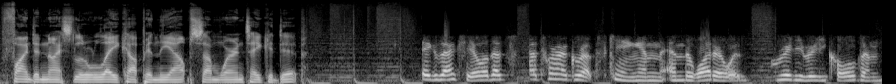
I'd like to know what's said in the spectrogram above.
Find a nice little lake up in the Alps somewhere and take a dip. Exactly. Well, that's that's where I grew up skiing, and and the water was really really cold, and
